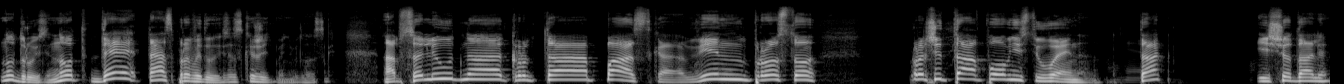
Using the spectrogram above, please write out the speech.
ну, друзі, ну от де та справедливість? Скажіть мені, будь ласка. Абсолютно крута пастка. Він просто прочитав повністю Вейна. Так? І що далі?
